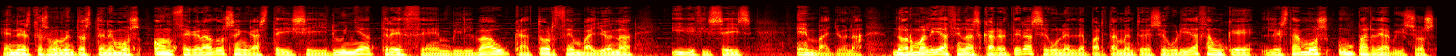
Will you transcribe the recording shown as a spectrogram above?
En estos momentos tenemos 11 grados en Gasteiz e Iruña, 13 en Bilbao, 14 en Bayona y 16 en Bayona. Normalidad en las carreteras, según el Departamento de Seguridad, aunque les damos un par de avisos.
